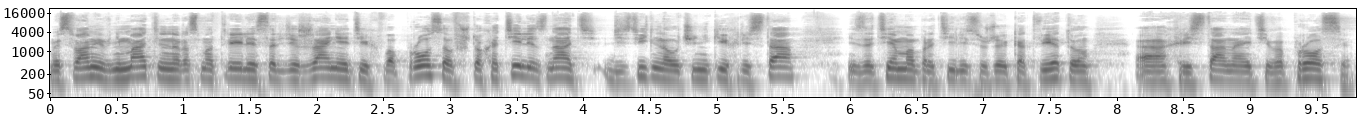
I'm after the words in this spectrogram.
Мы с вами внимательно рассмотрели содержание этих вопросов, что хотели знать действительно ученики Христа, и затем обратились уже к ответу э, Христа на эти вопросы.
